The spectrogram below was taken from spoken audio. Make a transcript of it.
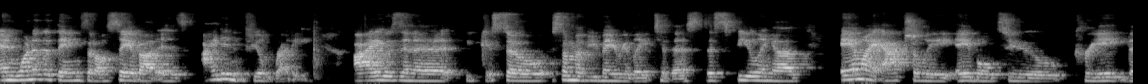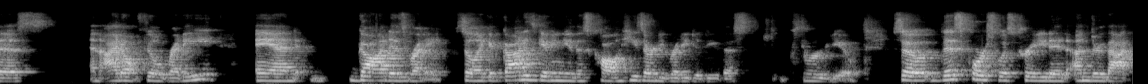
And one of the things that I'll say about is I didn't feel ready. I was in a so some of you may relate to this this feeling of am I actually able to create this and I don't feel ready and God is ready. So, like, if God is giving you this call, He's already ready to do this through you. So, this course was created under that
